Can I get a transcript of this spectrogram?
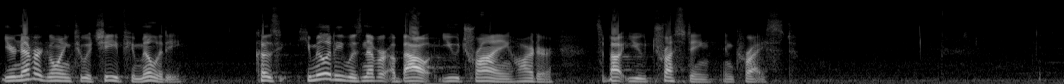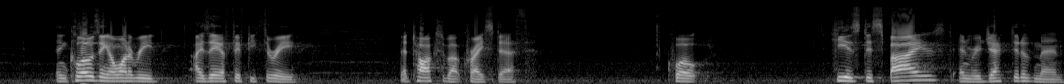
you're never going to achieve humility. Because humility was never about you trying harder, it's about you trusting in Christ. In closing, I want to read Isaiah 53 that talks about Christ's death. Quote, He is despised and rejected of men,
